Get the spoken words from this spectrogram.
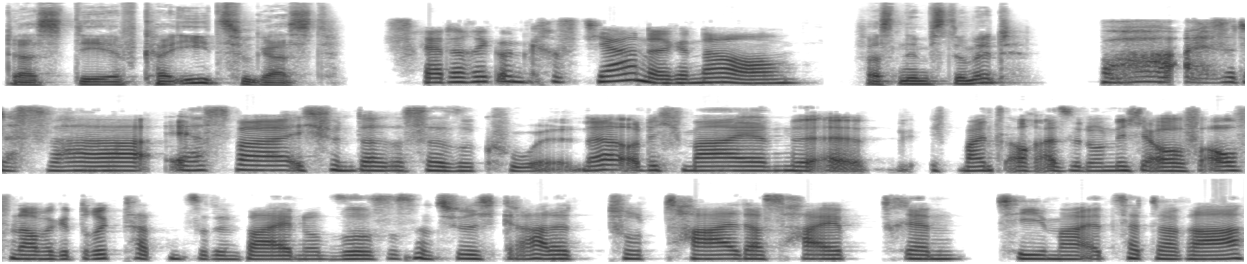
das DFKI zu Gast. Frederik und Christiane, genau. Was nimmst du mit? Boah, also das war erstmal, ich finde das ist ja so cool, ne? Und ich meine, äh, ich meine es auch, als wir noch nicht auf Aufnahme gedrückt hatten zu den beiden und so, es ist natürlich gerade total das Hype-Trend-Thema etc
